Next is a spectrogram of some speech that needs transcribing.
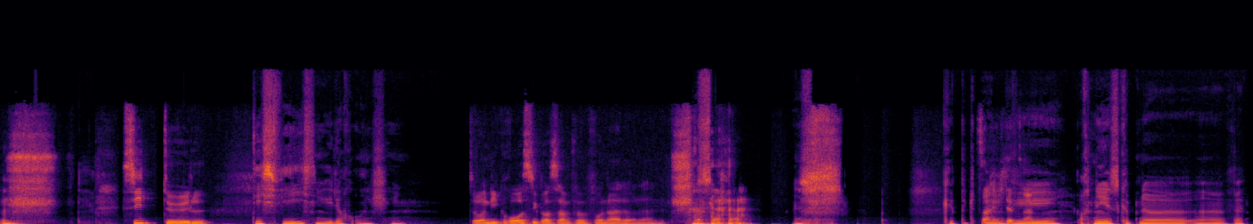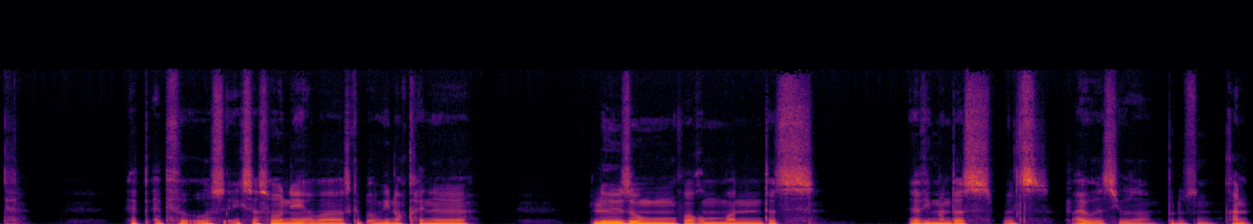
Sieht Dödel. Das wissen wir doch unschön. So, und die groß, die kostet dann 500 und dann. Es gibt Sag irgendwie. Ach nee, es gibt eine äh, Web. Web-App für OS X. Achso, nee, aber es gibt irgendwie noch keine Lösung, warum man das, äh, wie man das als iOS-User benutzen kann,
